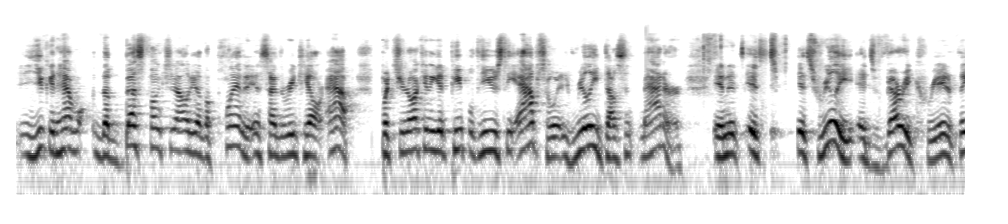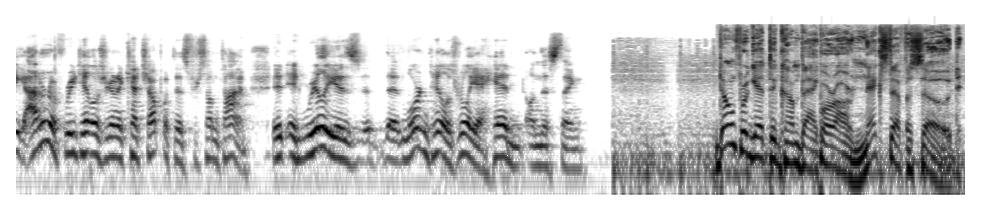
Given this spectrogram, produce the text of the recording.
you can have the best functionality on the planet inside the retailer app, but you're not going to get people to use the app. So it really doesn't matter. And it's it's it's really it's very creative thing. I don't know if retailers are going to catch up with this for some time. It it really is that Lord and Taylor is really ahead on this thing. Don't forget to come back for our next episode.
